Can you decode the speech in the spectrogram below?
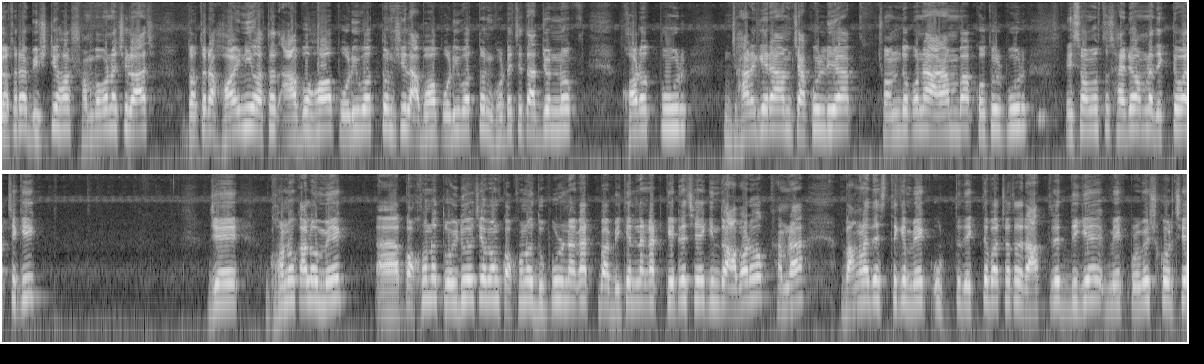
যতটা বৃষ্টি হওয়ার সম্ভাবনা ছিল আজ, ততটা হয়নি। অর্থাৎ আবহাওয়া পরিবর্তনশীল, আবহাওয়া পরিবর্তন ঘটেছে তার জন্য। খড়গপুর, ঝাড়গ্রাম, চাকুলিয়া, চন্দ্রকোনা, আরামবাগ, কতুলপুর এই সমস্ত সাইডেও আমরা দেখতে পাচ্ছি কি, যে ঘন কালো মেঘ কখনো তৈরি হয়েছে এবং কখনো দুপুর নাগাদ বা বিকেল নাগাদ কেটেছে। কিন্তু আবারও আমরা বাংলাদেশ থেকে মেঘ উঠতে দেখতে পাচ্ছি। অর্থাৎ রাত্রের দিকে মেঘ প্রবেশ করছে।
